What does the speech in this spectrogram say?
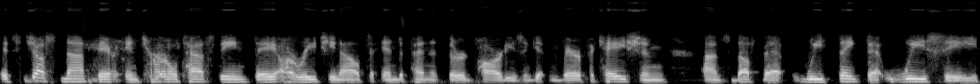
it's just not their internal testing. They are reaching out to independent third parties and getting verification on stuff that we think that we see.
